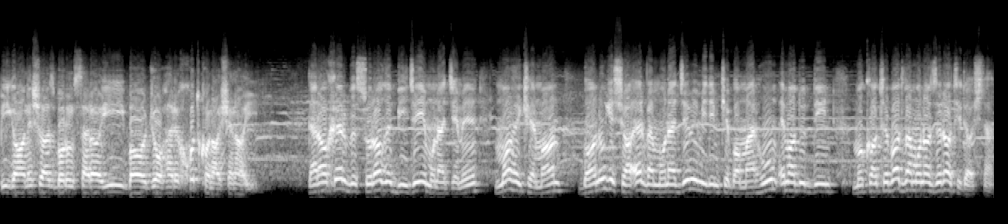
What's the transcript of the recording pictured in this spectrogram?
بیگانه شو از برون سرایی با جوهر خود کن آشنایی. در آخر به سراغ بیجه منجمه ماه کرمان بانوی شاعر و منجمی میدیم که با مرحوم امادالدین مکاتبات و مناظراتی داشتند.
